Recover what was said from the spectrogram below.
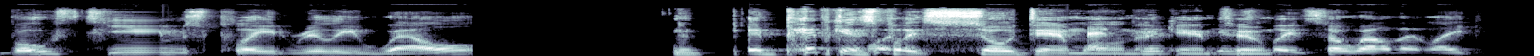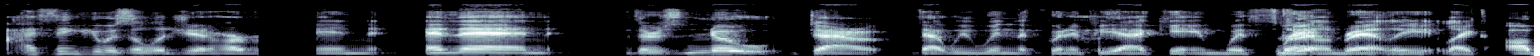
both teams played really well. And, and Pipkins played so damn well in that game too. Played so well that like I think it was a legit Harvard win. And then there's no doubt that we win the Quinnipiac game with Right. Jaylen Brantley like a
